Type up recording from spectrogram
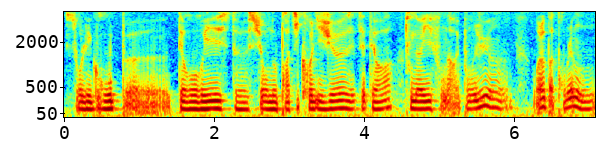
sur les groupes terroristes, sur nos pratiques religieuses, etc. Tout naïf, on a répondu. Hein. Voilà, pas de problème,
